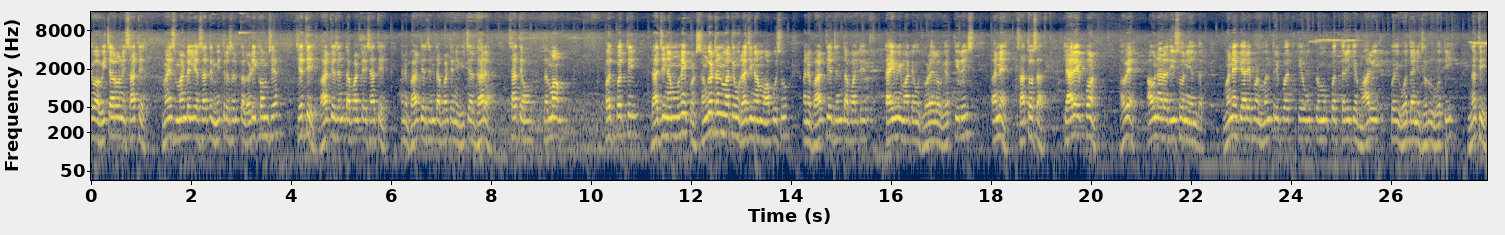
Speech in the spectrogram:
એવા વિચારોની સાથે મહેશ માંડલિયા સાથે મિત્ર સર્કલ અડીખમ છે. જેથી ભારતીય જનતા પાર્ટી સાથે અને ભારતીય જનતા પાર્ટીની વિચારધારા સાથે હું તમામ પદ પદથી રાજીનામું નહીં, પણ સંગઠનમાંથી હું રાજીનામું આપું છું અને ભારતીય જનતા પાર્ટી કાયમી માટે હું જોડાયેલો વ્યક્તિ રહીશ અને સાથોસાથ ક્યારેય પણ હવે આવનારા દિવસોની અંદર મને ક્યારેય પણ મંત્રીપદ કે ઉપપ્રમુખ પદ તરીકે મારી કોઈ હોદ્દાની જરૂર હોતી નથી.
